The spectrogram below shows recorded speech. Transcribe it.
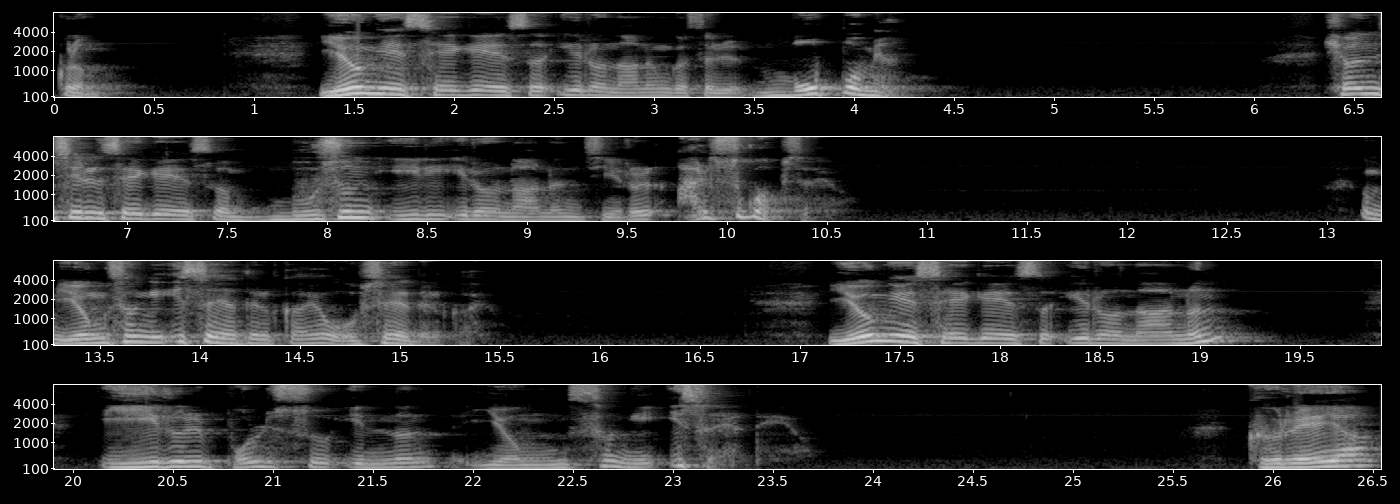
그럼 영의 세계에서 일어나는 것을 못 보면 현실 세계에서 무슨 일이 일어나는지를 알 수가 없어요. 그럼 영성이 있어야 될까요? 없어야 될까요? 영의 세계에서 일어나는 일을 볼 수 있는 영성이 있어야 돼요. 그래야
